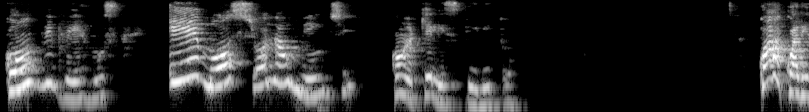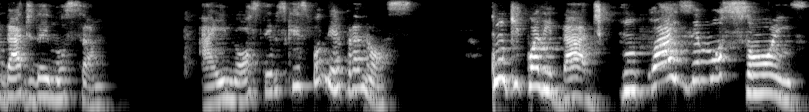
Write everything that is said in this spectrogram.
convivermos emocionalmente com aquele espírito. Qual a qualidade da emoção? Aí nós temos que responder para nós. Com que qualidade, com quais emoções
